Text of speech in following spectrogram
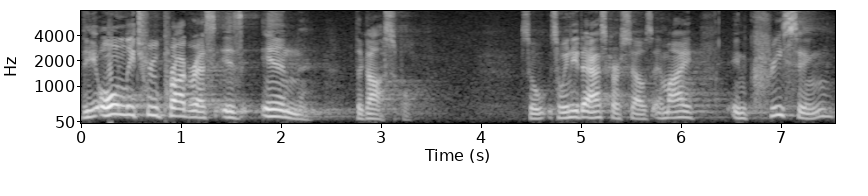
The only true progress is in the gospel. So, so we need to ask ourselves Am I increasing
